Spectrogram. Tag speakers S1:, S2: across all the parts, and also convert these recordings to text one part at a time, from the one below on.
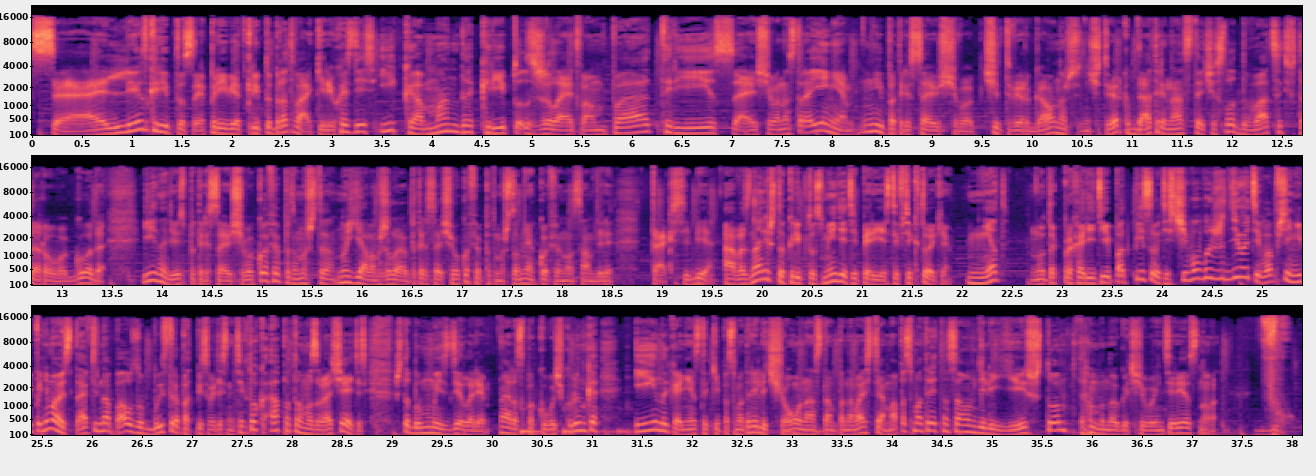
S1: Салют, Криптусы! Привет, Крипто братва! Кирюха здесь, и команда Криптус желает вам потрясающего настроения и потрясающего четверга, у нас сегодня четверг, да, 13 число 22 года. И, надеюсь, потрясающего кофе, потому что, ну, я вам желаю потрясающего кофе, потому что у меня кофе, на самом деле, так себе. А вы знали, что Криптус Медиа теперь есть и в ТикТоке? Нет? Ну так проходите и подписывайтесь. Чего вы ждете? Вообще не понимаю. Ставьте на паузу, быстро подписывайтесь на ТикТок, а потом возвращайтесь, чтобы мы сделали сделали распаковочку рынка и, наконец-таки, посмотрели, что у нас там по новостям. А посмотреть на самом деле есть что, там много чего интересного. Фух.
